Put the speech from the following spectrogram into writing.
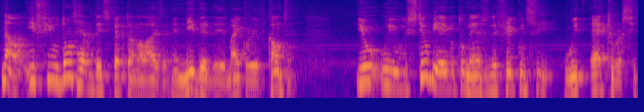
Now, if you don't have the spectral analyzer and neither the microwave counter, you will still be able to measure the frequency with accuracy.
